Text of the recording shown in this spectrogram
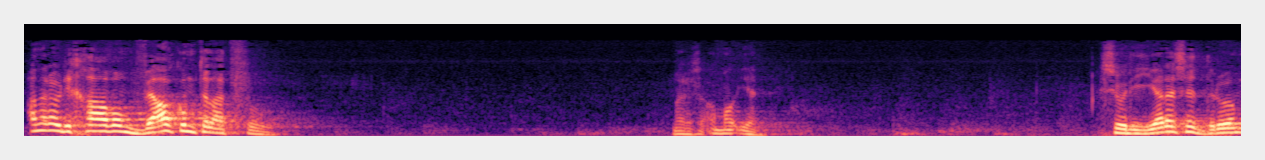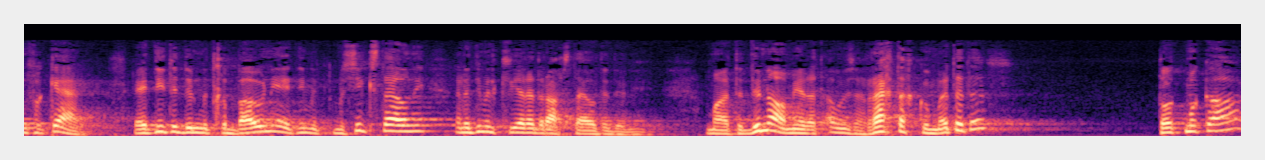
Ander hou die gawe om welkom te laat voel. Maar is almal een. So die Here se droom vir kerk het nie te doen met gebou nie, het nie met musiekstyl nie en het nie met klere dragstyl te doen nie maar te doen daarmee dat ouens regtig committed is tot mekaar,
